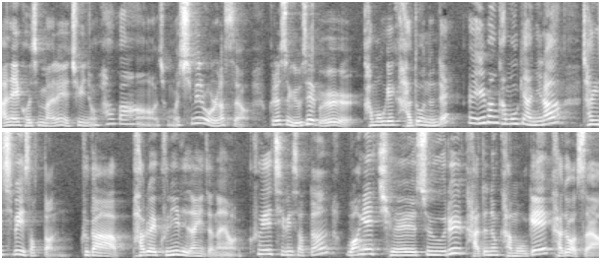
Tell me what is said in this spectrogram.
아내의 거짓말에 주인은 화가 정말 치밀어 올랐어요. 그래서 요셉을 감옥에 가두었는데 일반 감옥이 아니라 자기 집에 있었던 그가 바로의 군인 대장이잖아요. 그의 집에 있었던 왕의 죄수를 가두는 감옥에 가두었어요.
